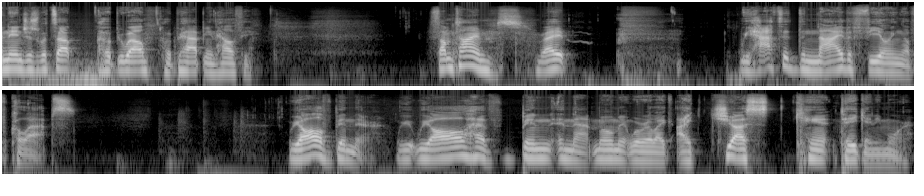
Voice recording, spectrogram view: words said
ninjas, what's up? I Hope you're well. Hope you're happy and healthy. Sometimes, right, we have to deny the feeling of collapse. We all have been there. We, we all have been in that moment where we're like, I just can't take anymore.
